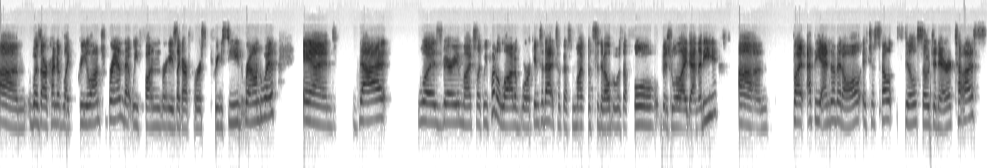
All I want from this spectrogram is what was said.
um, was our kind of like pre launch brand that we fundraised like our first pre seed round with. And that was very much like we put a lot of work into that. It took us months to develop. It was a full visual identity. Um, but at the end of it all, it just felt still so generic to us.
